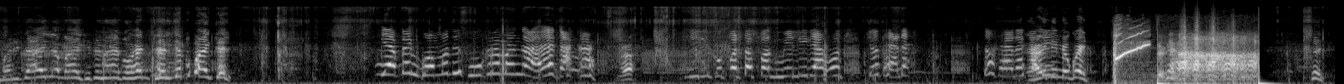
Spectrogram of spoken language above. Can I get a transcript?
મરી જાય લે બાઈક હિતે ના તો હેડ થેલ જે તું બાઈક થેલ બે ત્રણ ગોમાંથી છોકરા મંગા હે કાકા. હા. ઉપર તો પગ મેલી રહ્યા હો જો થેડે તો થેડે ખાઈ. નહીં મેં કોઈ.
